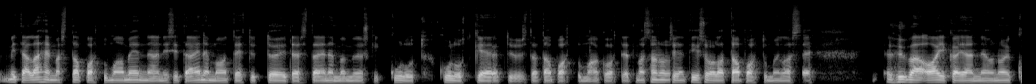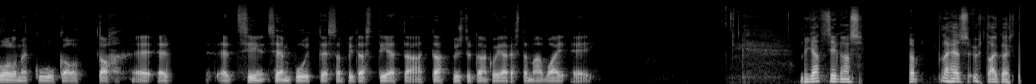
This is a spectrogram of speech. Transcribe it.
mitä lähemmäs tapahtumaa mennään, niin sitä enemmän on tehty töitä ja sitä enemmän myöskin kulut, kulut kertyy sitä tapahtumaa kohti. Et mä sanoisin, että isoilla tapahtumilla se hyvä aikajänne on noin kolme kuukautta, että et, et sen puitteissa pitäisi tietää, että pystytäänkö järjestämään vai ei. No Jatsien kanssa lähes yhtäaikaisesti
